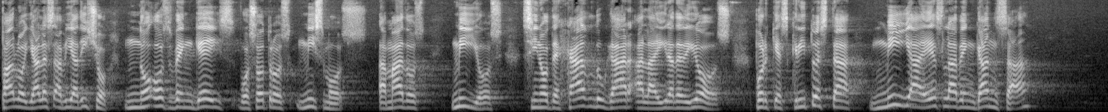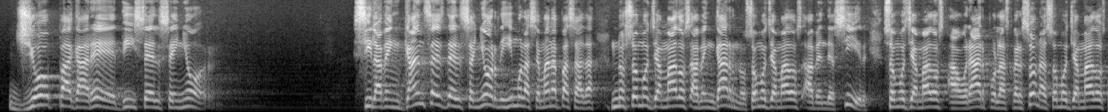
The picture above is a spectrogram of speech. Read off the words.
Pablo ya les había dicho, no os venguéis vosotros mismos, amados míos, sino dejad lugar a la ira de Dios, porque escrito está, mía es la venganza, yo pagaré, dice el Señor. Si la venganza es del Señor, dijimos la semana pasada, no somos llamados a vengarnos, somos llamados a bendecir, somos llamados a orar por las personas, somos llamados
